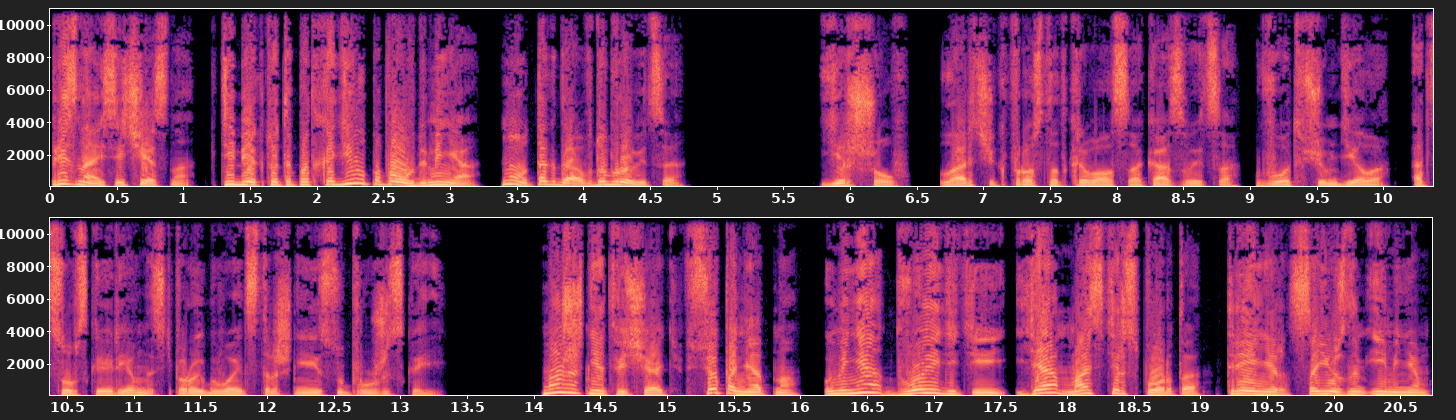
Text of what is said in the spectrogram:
Признайся честно, тебе кто-то подходил по поводу меня? Ну, тогда, в Дубровице?» Ершов. Ларчик просто открывался, оказывается. Вот в чем дело. Отцовская ревность порой бывает страшнее супружеской. «Можешь не отвечать, все понятно. У меня двое детей. Я мастер спорта, тренер с союзным именем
